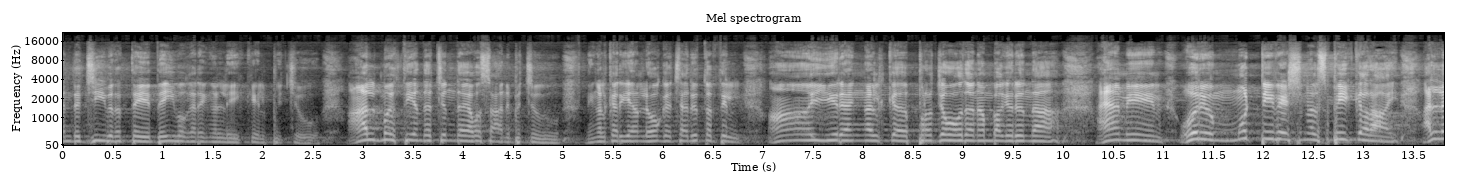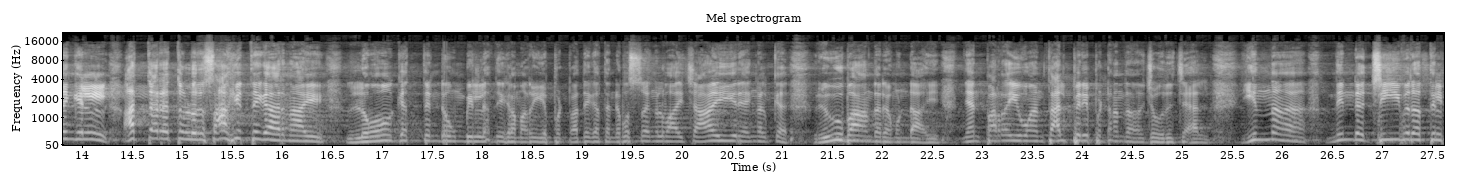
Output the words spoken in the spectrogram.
തന്റെ ജീവിതത്തെ ദൈവകരങ്ങളിലേക്ക് ഏൽപ്പിച്ചു. ആത്മഹത്യ എന്ന ചിന്ത അവസാനിപ്പിച്ചു. നിങ്ങൾക്കറിയാം ലോക ചരിത്രത്തിൽ ആയിരങ്ങൾക്ക് പ്രചോദനം പകരുന്ന ഐ മീൻ ഒരു മോട്ടിവേഷണൽ സ്പീക്കറായി അല്ലെങ്കിൽ അത്തരത്തിലുള്ളൊരു സാഹിത്യകാരനായി ലോകത്തിന്റെ മുമ്പിൽ അദ്ദേഹം അറിയപ്പെട്ടു. അദ്ദേഹത്തിന്റെ പുസ്തകങ്ങൾ വായിച്ച ആയിരങ്ങൾക്ക് രൂപാന്തരമുണ്ടായി. ഞാൻ പറയുവാൻ താല്പര്യപ്പെട്ടെന്താണെന്ന് ചോദിച്ചാൽ ഇന്ന് നിന്റെ ജീവിതത്തിൽ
